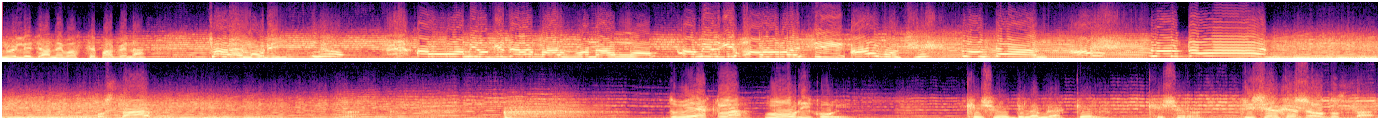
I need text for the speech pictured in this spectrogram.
নইলে জানে বাঁচতে পারবে না। চলে মৌরি। আম্মু আমি ওকে বাঁচবো না আম্মু আমি ওকে ভালোবাসি। আয় বলছি। সুলতান সুলতান! ওস্তাদ তুমি একলা মৌরি কই? খেসারত দিলাম রাক্কেল খেসারত। কিসের খেসারত ওস্তাদ?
